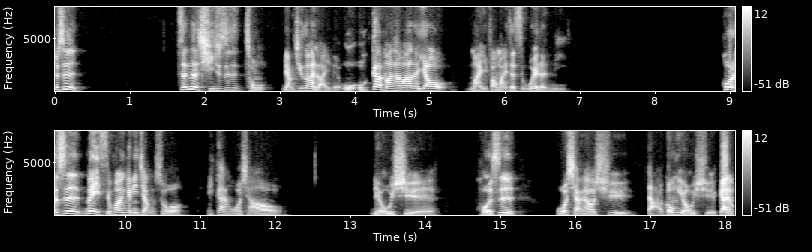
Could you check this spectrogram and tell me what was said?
就是真的，其实就是从两性动态来的。我我干嘛他妈的要买房买车只为了你？或者是妹子忽然跟你讲说，你干我想要留学，或者是。我想要去打工游学，干，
